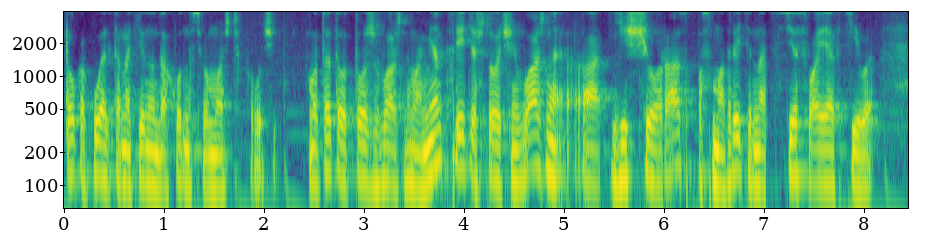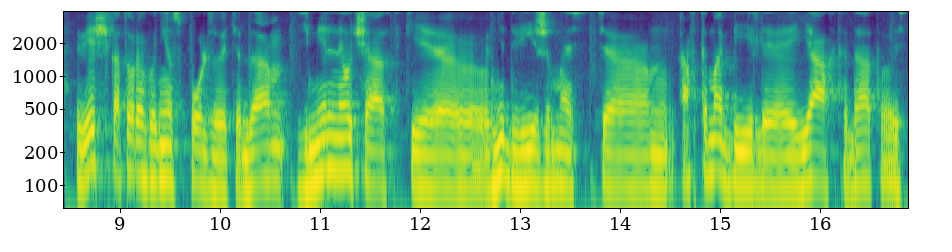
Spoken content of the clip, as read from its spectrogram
то какую альтернативную доходность вы можете получить. Вот это вот тоже важный момент. Третье, что очень важно, а, еще раз посмотрите на все свои активы. Вещи, которые вы не используете, да, земельные участки, э, недвижимость, э, автомобили, яхты, да, то есть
